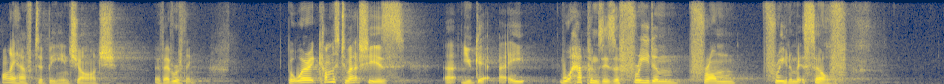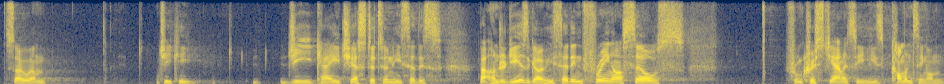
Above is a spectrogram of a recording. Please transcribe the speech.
I have to be in charge of everything. But where it comes to actually is uh, you get a, what happens is a freedom from freedom itself. So, um, G.K. G.K. Chesterton, he said this about 100 years ago. He said, in freeing ourselves from Christianity, he's commenting on,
